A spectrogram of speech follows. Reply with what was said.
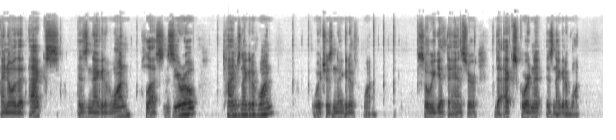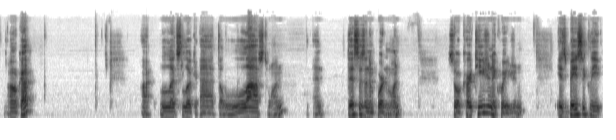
I know that x is negative 1 plus 0 times negative 1, which is negative 1. So we get the answer, the x coordinate is negative 1. Okay? Alright, let's look at the last one. And this is an important one. So a Cartesian equation is basically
